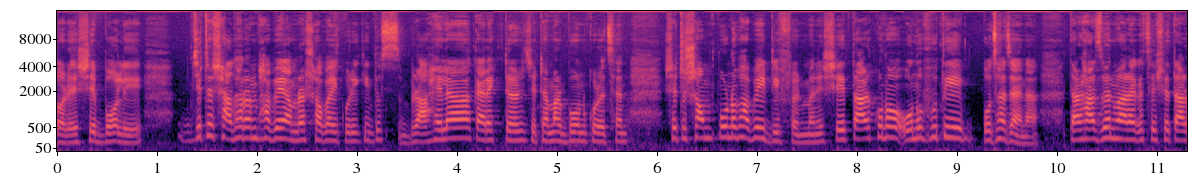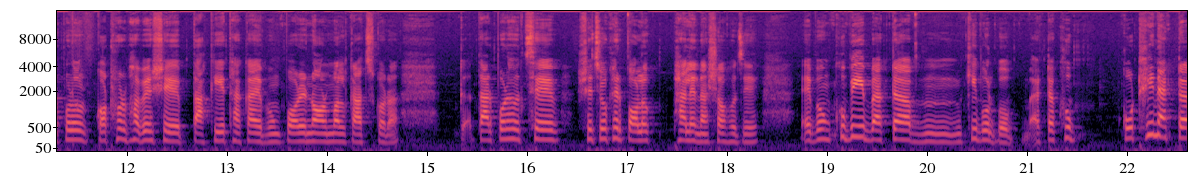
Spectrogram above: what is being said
করে সে বলে যেটা সাধারণভাবে আমরা সবাই করি কিন্তু রাহেলা ক্যারেক্টার যেটা আমার বোন করেছেন সেটা সম্পূর্ণভাবেই ডিফারেন্ট মানে সে তার কোনো অনুভূতি বোঝা যায় না। তার হাজব্যান্ড মারা গেছে সে তারপরও কঠোরভাবে সে তাকিয়ে থাকা এবং পরে নর্মাল কাজ করা। তারপরে হচ্ছে সে চোখের পলক ফেলে না সহজে। এবং খুবই একটা কি বলব, একটা খুব কঠিন একটা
